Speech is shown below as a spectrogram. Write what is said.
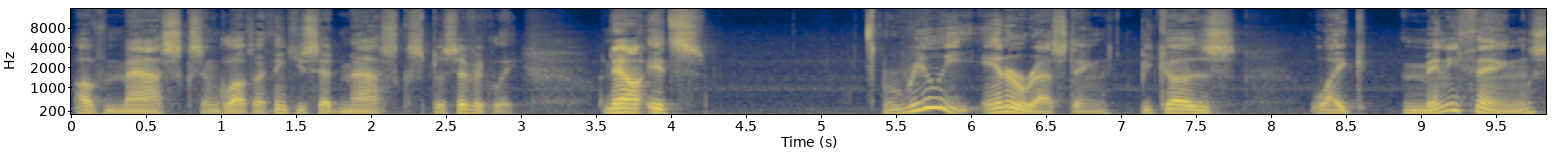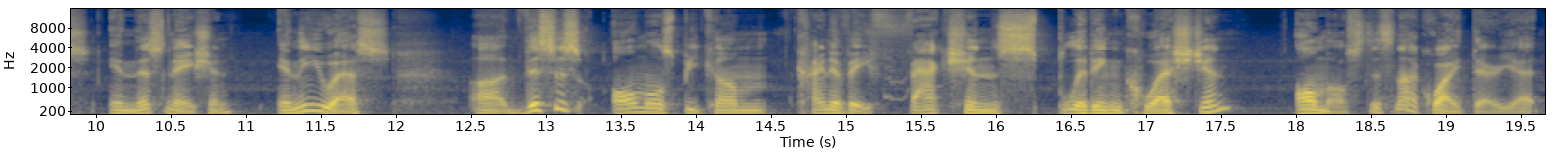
of masks and gloves. I think you said masks specifically. Now, it's really interesting because, like many things in this nation, in the U.S., uh, this has almost become kind of a faction splitting question. Almost. It's not quite there yet.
